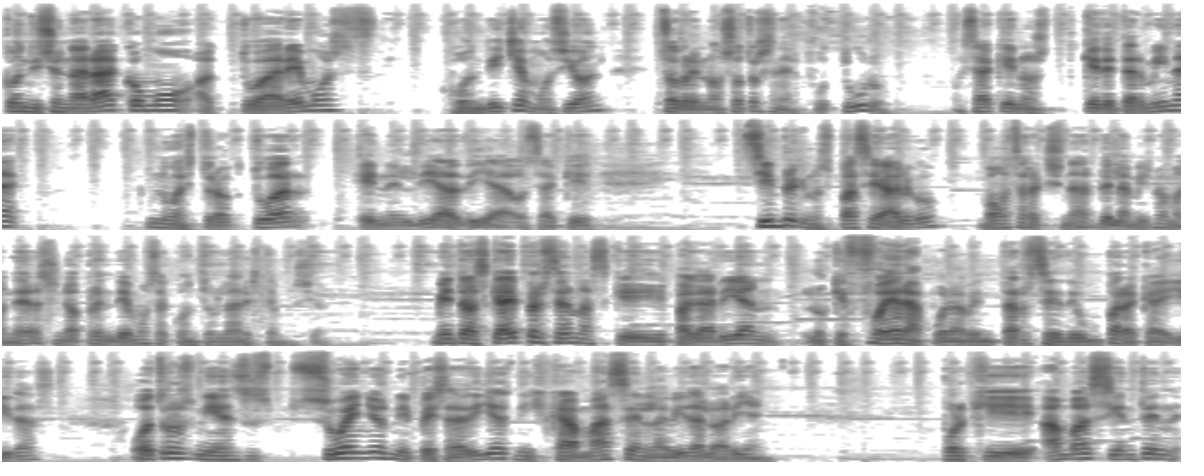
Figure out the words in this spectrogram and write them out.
condicionará cómo actuaremos con dicha emoción sobre nosotros en el futuro. O sea que nos que determina nuestro actuar en el día a día, o sea que siempre que nos pase algo, vamos a reaccionar de la misma manera si no aprendemos a controlar esta emoción. Mientras que hay personas que pagarían lo que fuera por aventarse de un paracaídas, otros ni en sus sueños ni pesadillas ni jamás en la vida lo harían. Porque ambas sienten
